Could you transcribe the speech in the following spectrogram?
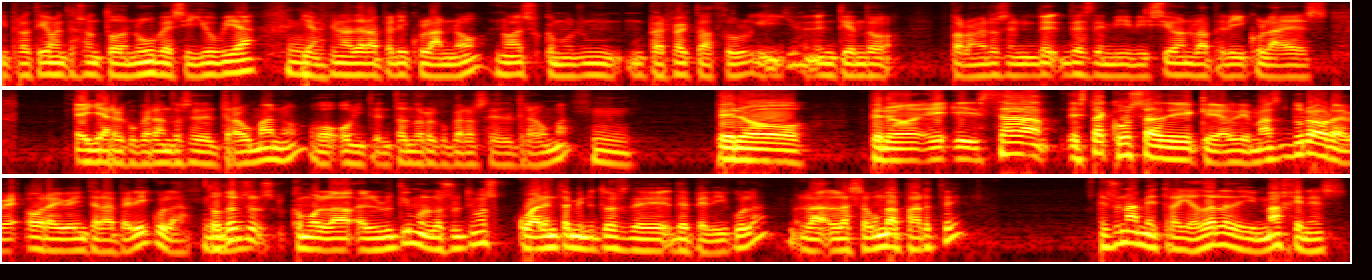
y prácticamente son todo nubes y lluvia. Y al final de la película no, no es como un, un perfecto azul. Y yo entiendo, por lo menos en- de- desde mi visión, la película es ella recuperándose del trauma, ¿no? O, o intentando recuperarse del trauma. Hmm. Pero, pero eh, esta, esta cosa de que además dura hora, hora y 20 la película. Todos los, como la- el último, los últimos 40 minutos de, de película, la, la segunda parte, es una ametralladora de imágenes.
